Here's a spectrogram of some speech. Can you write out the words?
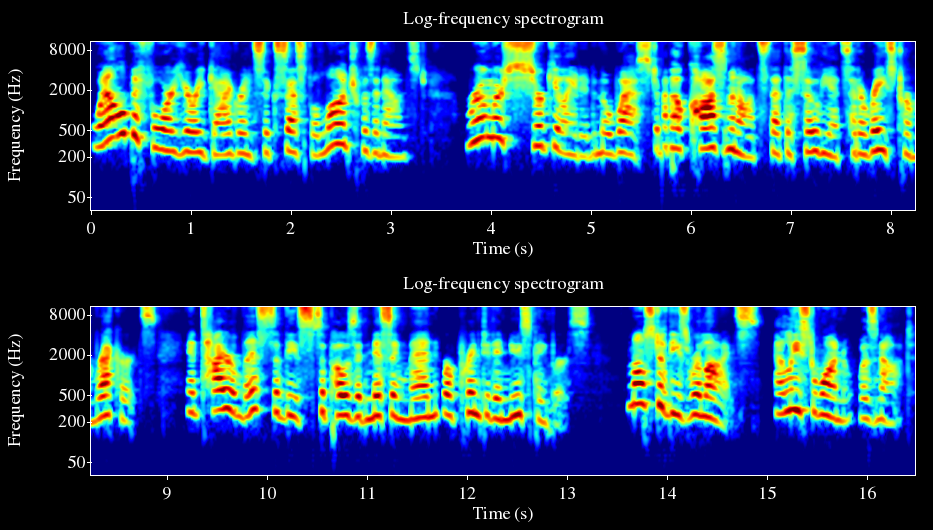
Well before Yuri Gagarin's successful launch was announced, rumors circulated in the West about cosmonauts that the Soviets had erased from records. Entire lists of these supposed missing men were printed in newspapers. Most of these were lies. At least one was not.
